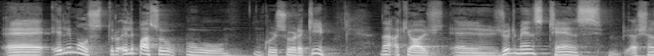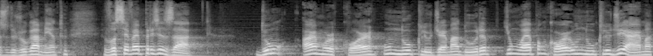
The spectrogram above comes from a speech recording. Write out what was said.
É, ele mostrou, ele passou o um cursor aqui, né, aqui ó, é, Judgment's Chance, a chance do julgamento. Você vai precisar de um Armor Core, um núcleo de armadura e um Weapon Core, um núcleo de arma,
